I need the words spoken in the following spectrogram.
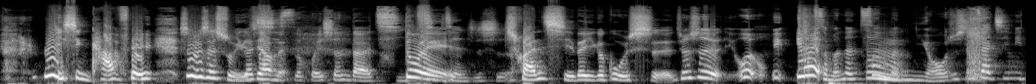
瑞幸咖啡，是不是属一个于这样的起死回生的奇迹，对简直是。传奇的一个故事？就是我因因为怎么能这么嗯牛？就是在经历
